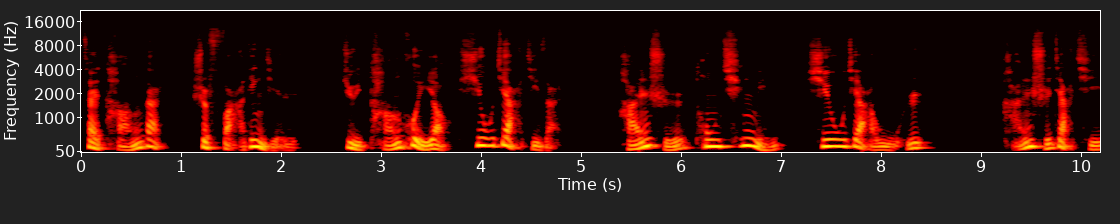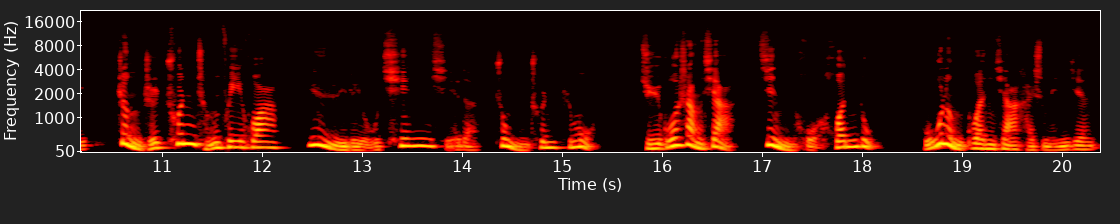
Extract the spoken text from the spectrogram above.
在唐代是法定节日，据《唐会要·休假》记载，寒食通清明，休假五日。寒食假期。正值春城飞花、玉柳倾斜的仲春之末，举国上下尽火欢度，无论官家还是民间，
